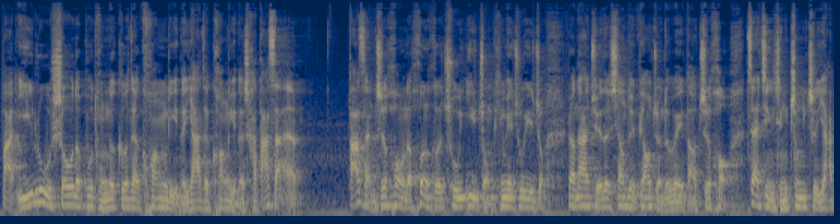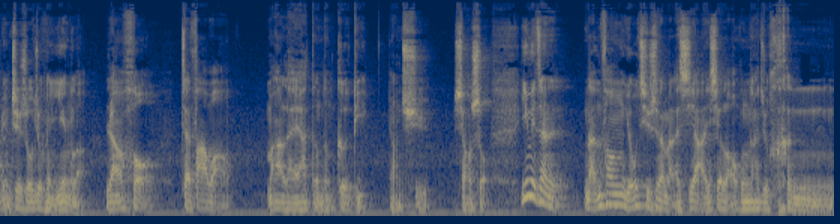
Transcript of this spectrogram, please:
把一路收的不同的搁在筐里的、压在筐里的茶打散，打散之后呢，混合出一种、拼配出一种让大家觉得相对标准的味道之后，再进行蒸制压饼，这时候就很硬了，然后再发往马来亚等等各地，然后去销售。因为在南方，尤其是在马来西亚，一些劳工他就很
